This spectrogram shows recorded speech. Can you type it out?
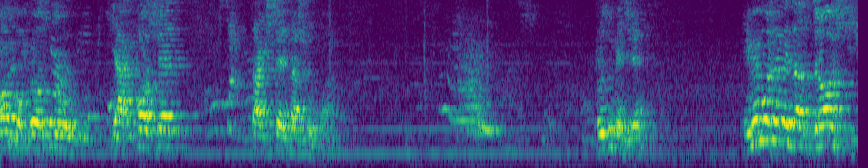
On po prostu, jak poszedł, tak szedł aż umarł. Rozumiecie? I my możemy zazdrościć,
